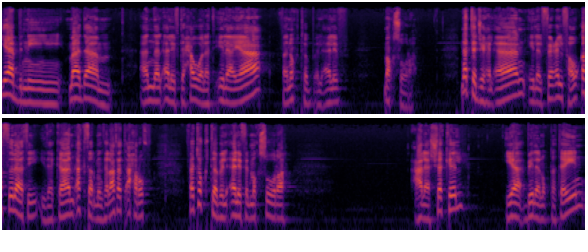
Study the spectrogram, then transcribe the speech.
يبني ما دام أن الألف تحولت إلى ياء فنكتب الألف مقصورة. نتجه الآن إلى الفعل فوق الثلاثي إذا كان أكثر من ثلاثة أحرف فتكتب الألف المقصورة على شكل ياء بلا نقطتين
